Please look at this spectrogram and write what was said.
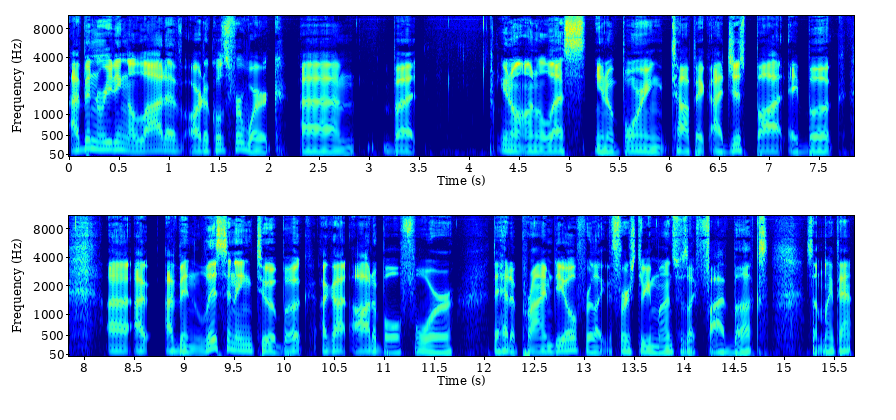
I've been reading a lot of articles for work, um, but you know, on a less, you know, boring topic, I just bought a book. Uh, I, I've been listening to a book. I got Audible for, they had a prime deal for like the first three months was like five bucks, something like that.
